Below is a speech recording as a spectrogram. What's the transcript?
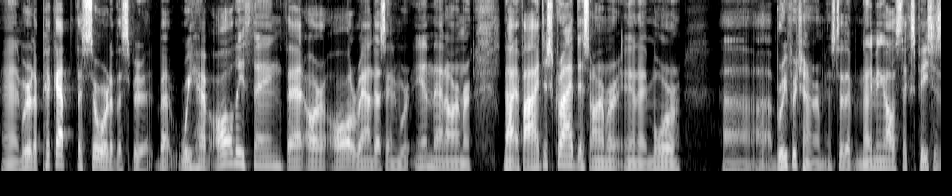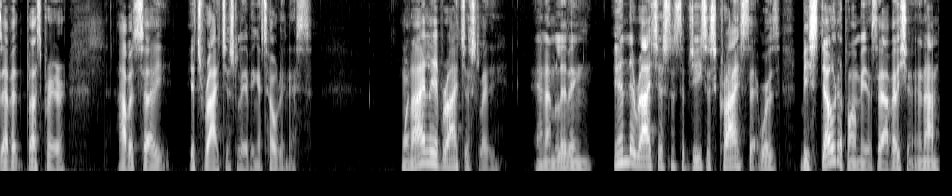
and we're to pick up the sword of the Spirit. But we have all these things that are all around us and we're in that armor. Now, if I describe this armor in a more uh, a briefer term, instead of naming all six pieces of it plus prayer, I would say it's righteous living, it's holiness. When I live righteously and I'm living in the righteousness of Jesus Christ that was bestowed upon me at salvation, and I'm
